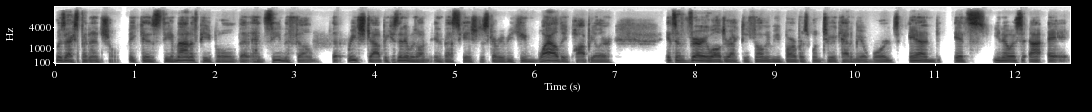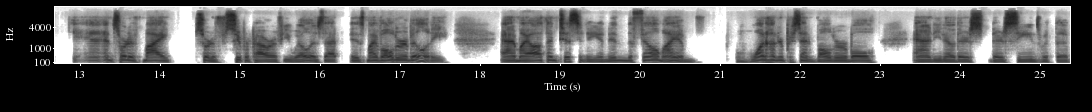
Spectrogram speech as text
was exponential because the amount of people that had seen the film that reached out because then it was on investigation discovery became wildly popular. It's a very well directed film. I mean barbara's won two academy awards and it's you know it's uh, and sort of my sort of superpower if you will is that is my vulnerability and my authenticity. And in the film i am 100% vulnerable. And you know there's there's scenes with the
